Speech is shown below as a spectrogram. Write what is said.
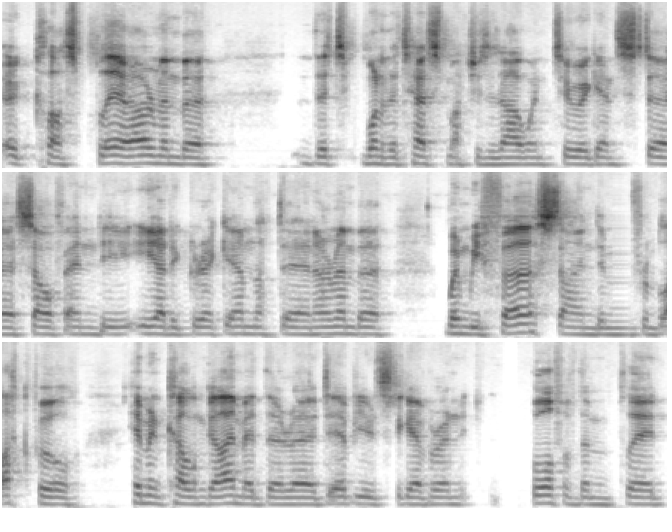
a class player. I remember that one of the test matches that I went to against uh, Southend, he, he had a great game that day, and I remember when we first signed him from Blackpool, him and Callum Guy made their uh, debuts together, and both of them played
